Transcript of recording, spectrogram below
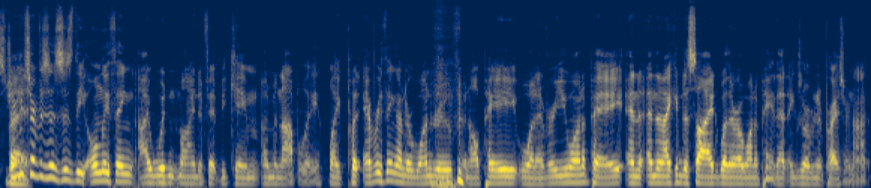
Streaming But- services is the only thing I wouldn't mind if it became a monopoly. Like, put everything under one roof, and I'll pay whatever you want to pay, and and then I can decide whether I want to pay that exorbitant price or not.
